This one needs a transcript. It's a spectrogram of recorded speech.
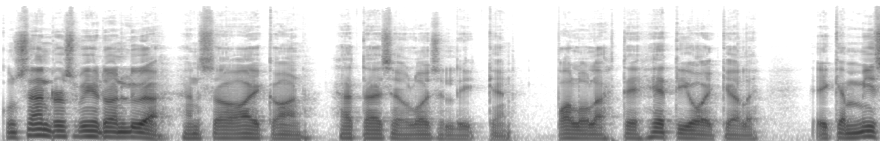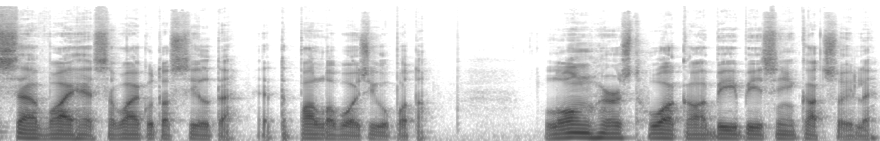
Kun Sanders vihdoin lyö, hän saa aikaan hätäisen oloisen liikkeen. Pallo lähtee heti oikealle, eikä missään vaiheessa vaikuta siltä, että pallo voisi upota. Longhurst huokaa BBCn katsojille,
